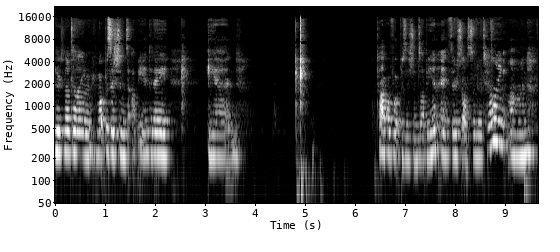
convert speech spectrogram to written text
There's no telling what positions I'll be in today and top of what positions I'll be in. And there's also no telling on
